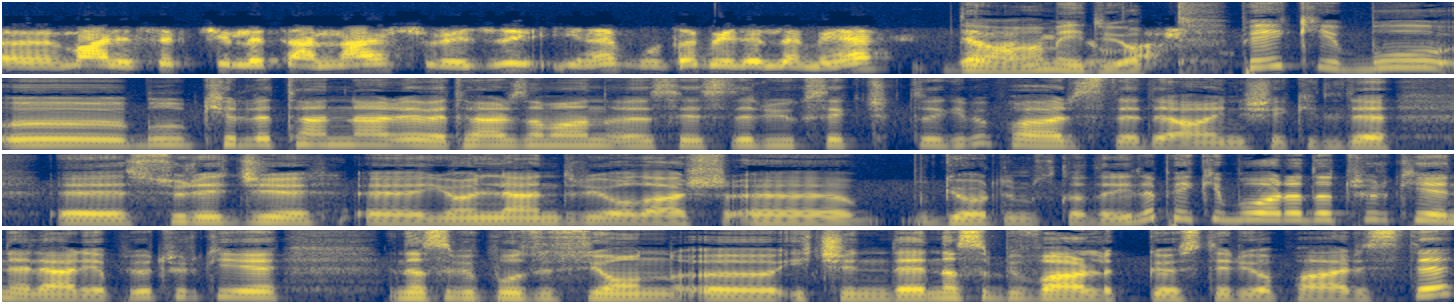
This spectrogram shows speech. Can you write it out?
e, maalesef kirletenler süreci yine burada belirlemeye devam, devam ediyor. Peki bu e, bu kirletenler evet her zaman e, sesleri yüksek çıktığı gibi Paris'te de aynı şekilde e, süreci e, yönlendiriyorlar e, gördüğümüz kadarıyla. Peki bu arada Türkiye neler yapıyor? Türkiye nasıl bir pozisyon e, içinde, nasıl bir varlık gösteriyor Paris'te?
